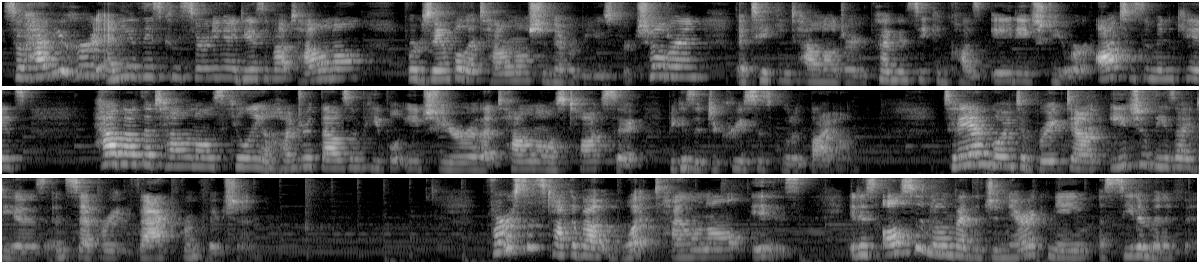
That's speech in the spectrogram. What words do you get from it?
So have you heard any of these concerning ideas about Tylenol? For example, that Tylenol should never be used for children, that taking Tylenol during pregnancy can cause ADHD or autism in kids. How about that Tylenol is killing 100,000 people each year or that Tylenol is toxic because it decreases glutathione? Today I'm going to break down each of these ideas and separate fact from fiction. First, let's talk about what Tylenol is. It is also known by the generic name acetaminophen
